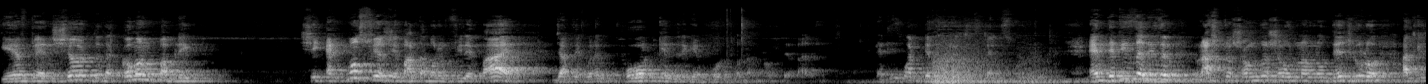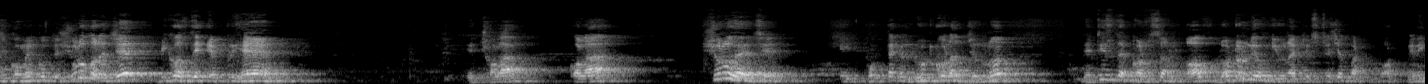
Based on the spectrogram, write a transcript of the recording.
you have to ensure that the common public সেই অ্যাটমসফিয়ার সে বাতাবরণ ফিরে পায় যাতে করে ভোট কেন্দ্রে গিয়ে ভোট প্রদান করতে পারে that is what democracy stands and that is the reason রাষ্ট্রসংঘ সহ অন্যান্য দেশগুলো আজকে যে কমেন্ট করতে শুরু করেছে বিকজ দে এপ্রিহ্যান্ড এই ছলা, কলা শুরু হয়েছে এই ভোটটাকে লুট করার জন্য। That is the concern of not only of United States but for many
